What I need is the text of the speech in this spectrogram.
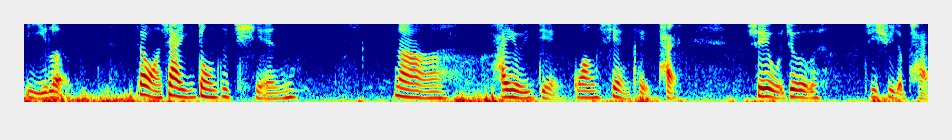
移了。在往下移动之前，那还有一点光线可以拍，所以我就继续的拍。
